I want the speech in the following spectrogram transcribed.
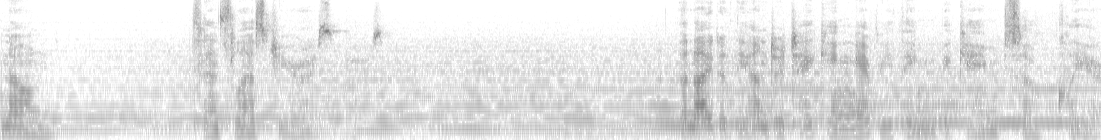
I've known since last year, I suppose. The night of the undertaking, everything became so clear.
